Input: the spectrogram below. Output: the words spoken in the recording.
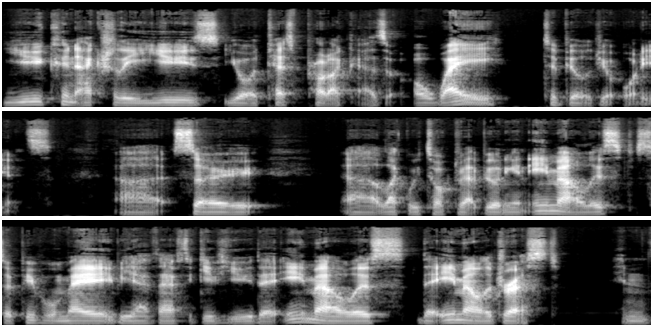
you can actually use your test product as a way to build your audience. Uh, so uh, like we talked about building an email list. So people maybe have, to have to give you their email list, their email address in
